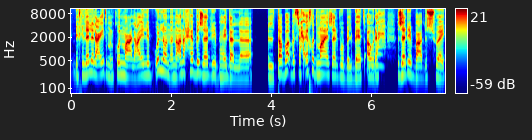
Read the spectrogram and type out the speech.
بخلال العيد بنكون مع العائله بقول لهم إنه أنا حابة أجرب هيدا الطبق بس رح آخذ معي جربه بالبيت أو رح جرب بعد شوي.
